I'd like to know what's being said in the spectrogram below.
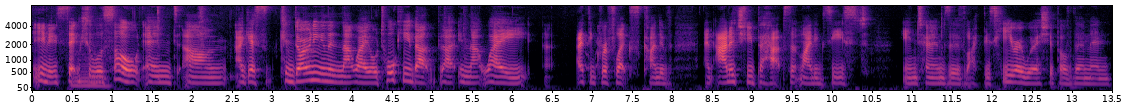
you know sexual assault. And um, i guess condoning it in that way or talking about that in that way i think reflects kind of an attitude perhaps that might exist in terms of like this hero worship of them and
